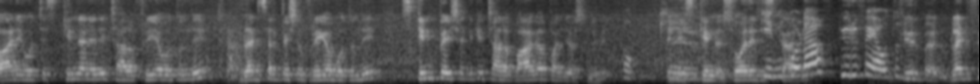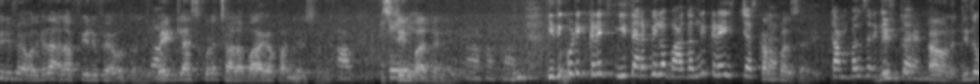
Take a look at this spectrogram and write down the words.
బాడీ వచ్చి స్కిన్ అనేది చాలా ఫ్రీ అవుతుంది బ్లడ్ సర్క్యులేషన్ ఫ్రీగా పోతుంది స్కిన్ పేషెంట్కి చాలా బాగా పనిచేస్తుంది. ఇది స్కిన్ కూడా ప్యూరిఫై అవుతుంది. ప్యూరిఫై అవుతుంది. బ్లడ్ ప్యూరిఫై అవ్వాలి కదా అలా ప్యూరిఫై అవుతుంది. వెయిట్ లాస్ కూడా చాలా బాగా పనిచేస్తుంది. స్టీమ్ బాత్ అనేది. ఇది కూడా ఇక్కడే ఈ థెరపీలో భాగంగా ఇక్కడే ఇచ్చేస్తారు కంపల్సరీ ఇస్తారండి. అవును ఇది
